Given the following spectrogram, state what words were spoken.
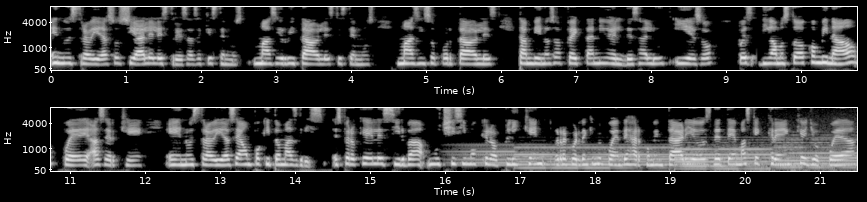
en nuestra vida social. El estrés hace que estemos más irritables, que estemos más insoportables. También nos afecta a nivel de salud y eso, pues digamos todo combinado, puede hacer que eh, nuestra vida sea un poquito más gris. Espero que les sirva muchísimo, que lo apliquen. Recuerden que me pueden dejar comentarios de temas que creen que yo pueda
